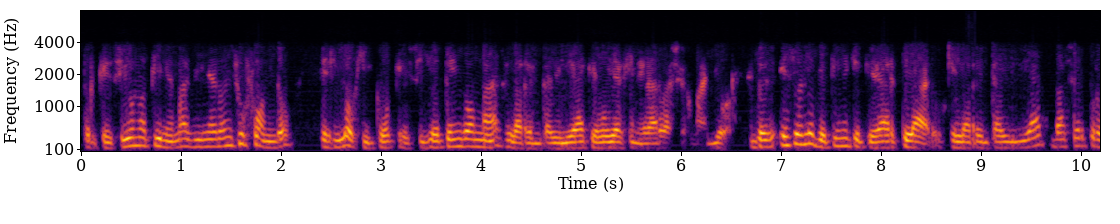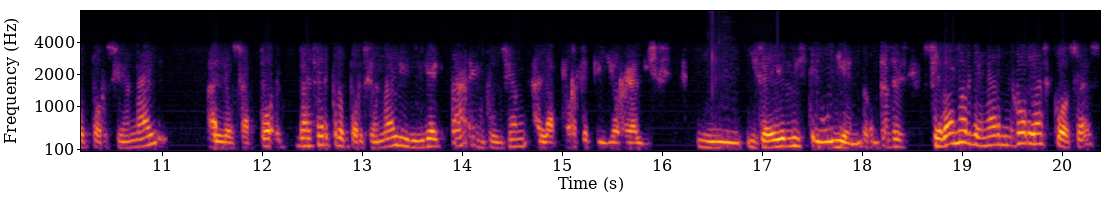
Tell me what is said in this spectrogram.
porque si uno tiene más dinero en su fondo, es lógico que si yo tengo más, la rentabilidad que voy a generar va a ser mayor. Entonces, eso es lo que tiene que quedar claro, que la rentabilidad va a ser proporcional a los va a ser proporcional y directa en función al aporte que yo realice y, y seguir distribuyendo. Entonces, se van a ordenar mejor las cosas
